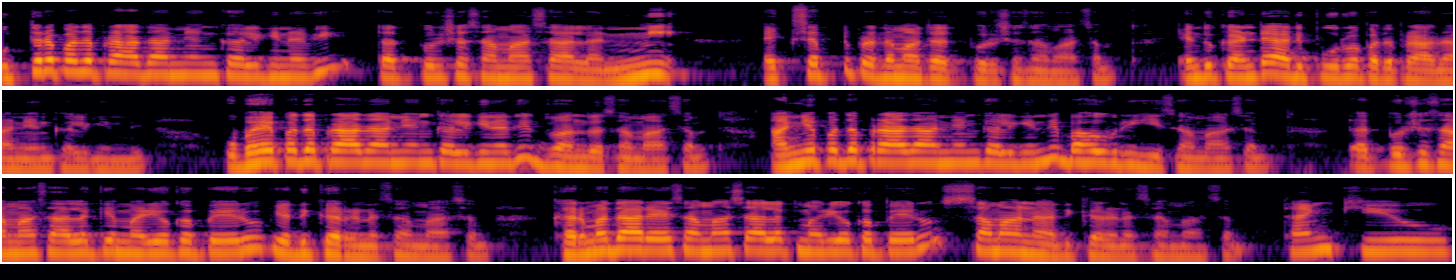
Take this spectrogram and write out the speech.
ఉత్తరపద ప్రాధాన్యం కలిగినవి తత్పురుష సమాసాలన్నీ ఎక్సెప్ట్ ప్రథమా తత్పురుష సమాసం. ఎందుకంటే అది పూర్వపద ప్రాధాన్యం కలిగింది. ఉభయపద ప్రాధాన్యం కలిగినది ద్వంద్వ సమాసం. అన్యపద ప్రాధాన్యం కలిగింది బహువ్రీహి సమాసం. తత్పురుష సమాసాలకి మరి ఒక పేరు వ్యధికరణ సమాసం. కర్మధారయ సమాసాలకు మరి ఒక పేరు సమానాధికరణ సమాసం. థ్యాంక్ యూ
